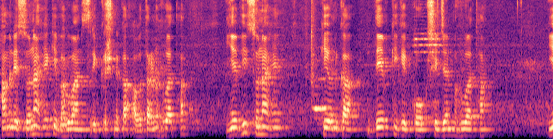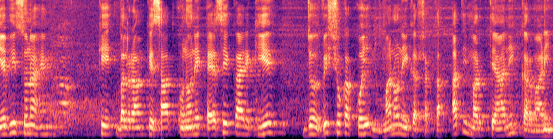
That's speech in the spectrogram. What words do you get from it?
हमने सुना है कि भगवान श्री कृष्ण का अवतरण हुआ था। ये भी सुना है कि उनका देवकी के कोख से जन्म हुआ था। ये भी सुना है कि बलराम के साथ उन्होंने ऐसे कार्य किए जो विश्व का कोई मनो नहीं कर सकता। अति मर्त्यानी कर्माणी।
